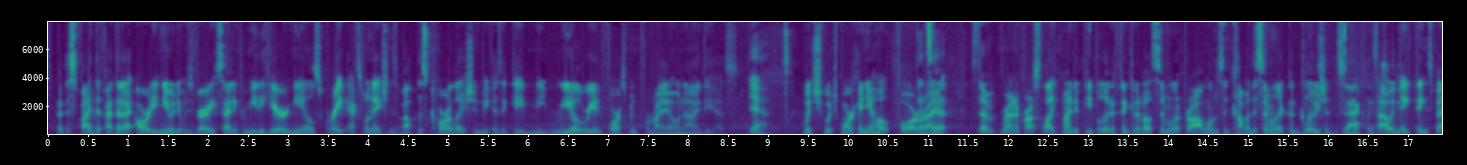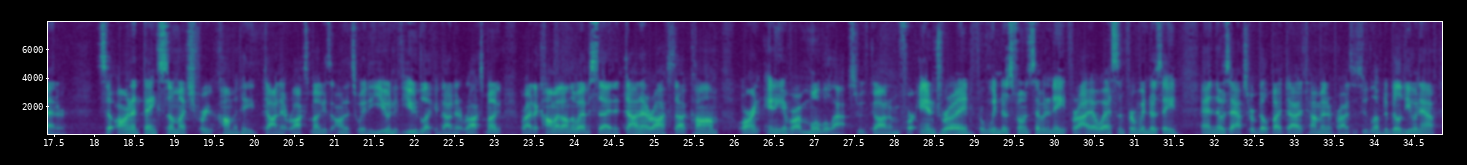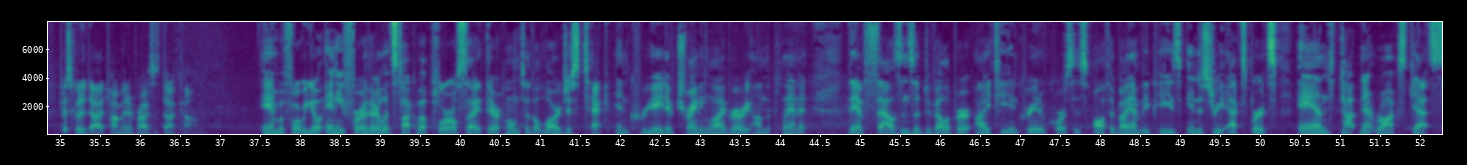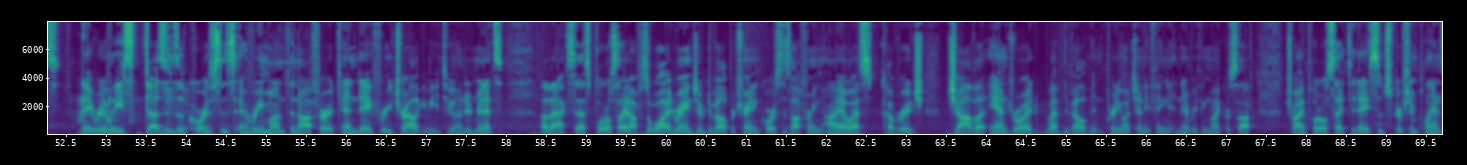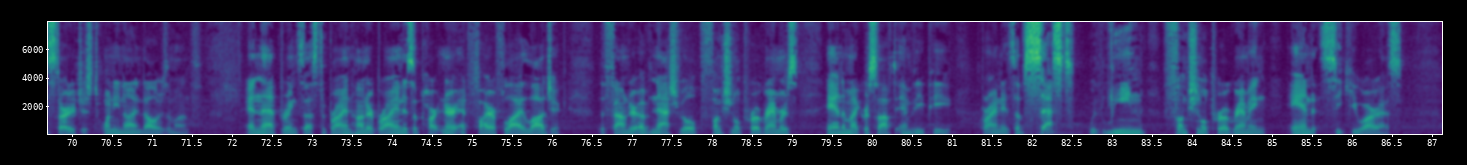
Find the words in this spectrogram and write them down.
But despite the fact that I already knew it, it was very exciting for me to hear Neil's great explanations about this correlation because it gave me real reinforcement for my own ideas. Yeah. Which which more can you hope for, That's right? it. It's to run across like-minded people that are thinking about similar problems and coming to similar conclusions. Exactly. That's how we make things better. So, Arnon, thanks so much for your comment. A .NET Rocks mug is on its way to you. And if you'd like a .NET Rocks mug, write a comment on the website at .NETRocks.com or on any of our mobile apps. We've got them for Android, for Windows Phone 7 and 8, for iOS, and for Windows 8. And those apps were built by Diatom Enterprises. We'd love to build you an app. Just go to diatomenterprises.com. And before we go any further, let's talk about Pluralsight. They're home to the largest tech and creative training library on the planet. They have thousands of developer, IT, and creative courses authored by MVPs, industry experts, and .NET Rocks guests. They release dozens of courses every month and offer a 10-day free trial, giving you 200 minutes of access. Pluralsight offers a wide range of developer training courses offering iOS coverage, Java, Android, web development, and pretty much anything and everything Microsoft. Try Pluralsight today. Subscription plans start at just $29 a month. And that brings us to Bryan Hunter. Bryan is a partner at Firefly Logic, the founder of Nashville Functional Programmers and a Microsoft MVP. Bryan is obsessed with lean functional programming and CQRS.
